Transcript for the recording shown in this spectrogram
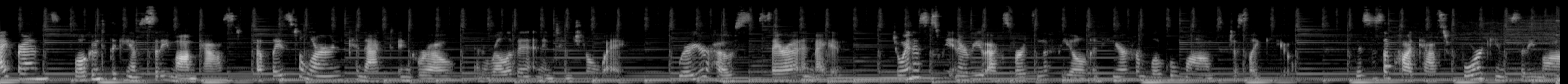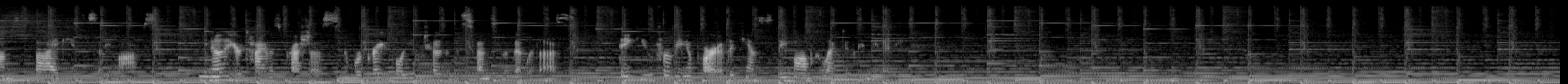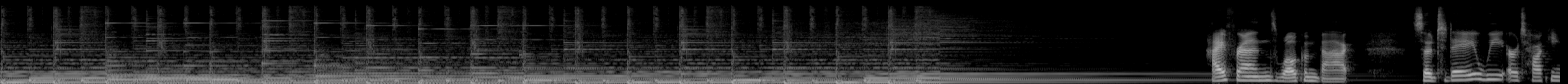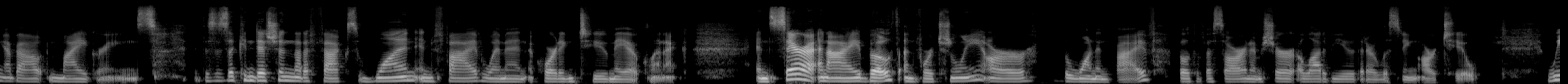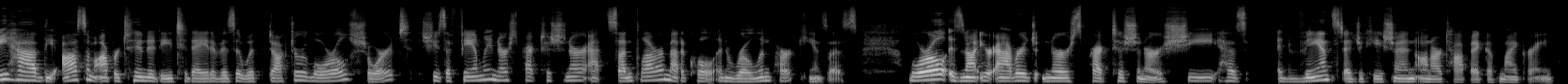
Hi, friends. Welcome to the Kansas City Momcast, a place to learn, connect, and grow in a relevant and intentional way. We're your hosts, Sarah and Megan. Join us as we interview experts in the field and hear from local moms just like you. This is a podcast for Kansas City moms by Kansas City moms. We know that your time is precious, and we're grateful you've chosen to spend some of it with us. Thank you for being a part of the Kansas City Mom Collective community. Hi, friends. Welcome back. So, today we are talking about migraines. This is a condition that affects one in five women, according to Mayo Clinic. And Sarah and I both, unfortunately, are the one in five. Both of us are, and I'm sure a lot of you that are listening are too. We have the awesome opportunity today to visit with Dr. Laurel Short. She's a family nurse practitioner at Sunflower Medical in Roeland Park, Kansas. Laurel is not your average nurse practitioner. She has advanced education on our topic of migraine.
